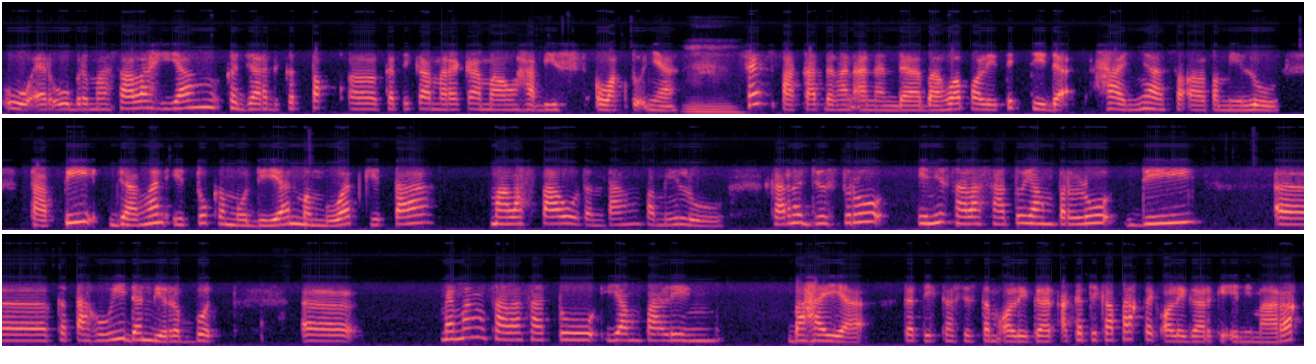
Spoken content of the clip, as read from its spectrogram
RU, RU bermasalah yang kejar diketok uh, ketika mereka mau habis waktunya. Hmm. Saya sepakat dengan Ananda bahwa politik tidak hanya soal pemilu, tapi jangan itu kemudian membuat kita malas tahu tentang pemilu, karena justru ini salah satu yang perlu diketahui eh, uh, dan direbut. Uh, memang salah satu yang paling bahaya ketika sistem oligar ketika praktek oligarki ini marak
